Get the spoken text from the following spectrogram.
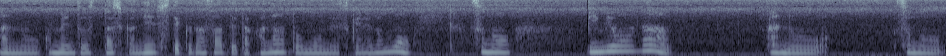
あのコメント確かねしてくださってたかなと思うんですけれどもその微妙なあのそのフ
